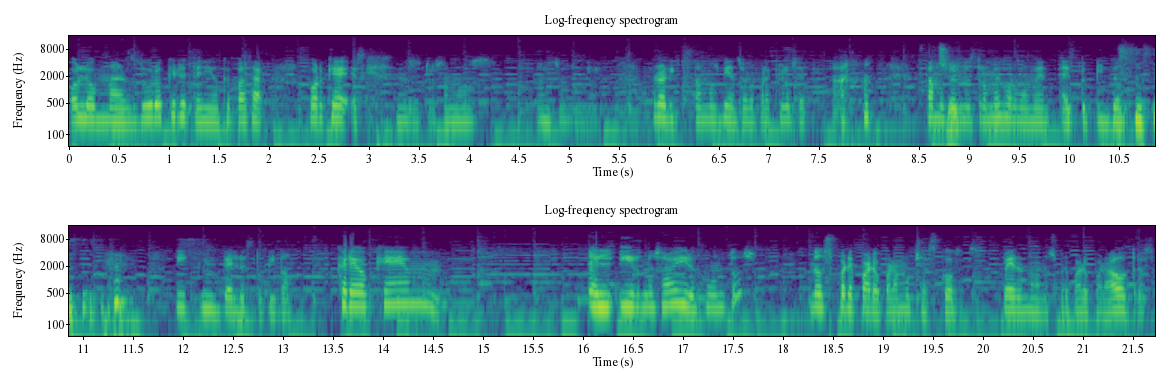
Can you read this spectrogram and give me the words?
o lo más duro que yo he tenido que pasar. Porque es que nosotros somos... Ay, Dios mío. Pero ahorita estamos bien, solo para que lo sepan. Estamos Sí. en nuestro mejor momento. Estúpido. Mi pelo estúpido. Creo que mm, el irnos a vivir juntos nos preparó para muchas cosas, pero no nos preparó para otras.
